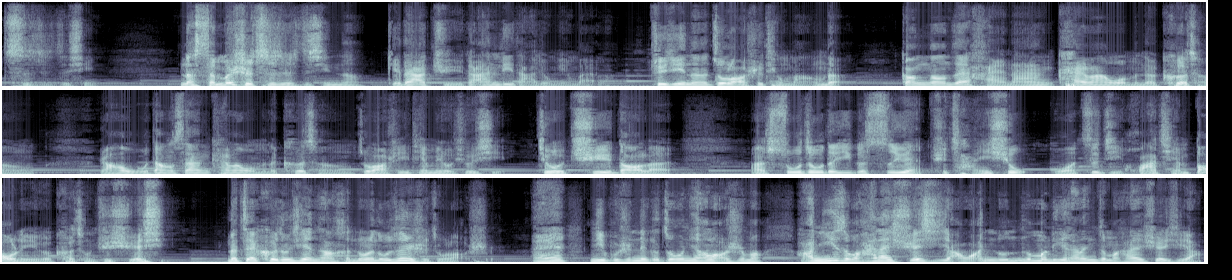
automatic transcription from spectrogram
赤子之心。那什么是赤子之心呢？给大家举一个案例，大家就明白了。最近呢，周老师挺忙的，刚刚在海南开完我们的课程，然后武当山开完我们的课程，周老师一天没有休息，就去到了。啊，苏州的一个寺院去禅修，我自己花钱报了一个课程去学习。那在课程现场，很多人都认识周老师。哎，你不是那个周文强老师吗？啊，你怎么还来学习呀？哇，你都那么厉害了，你怎么还来学习呀？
